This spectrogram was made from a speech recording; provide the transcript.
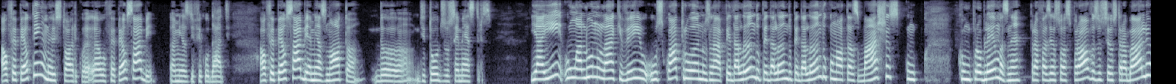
A UFEPEL tem o meu histórico, a UFEPEL sabe as minhas dificuldades. A UFEPEL sabe as minhas notas do, de todos os semestres. E aí, um aluno lá que veio os quatro anos lá pedalando, pedalando, pedalando, com notas baixas, com, com problemas, né, para fazer as suas provas, os seus trabalhos,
